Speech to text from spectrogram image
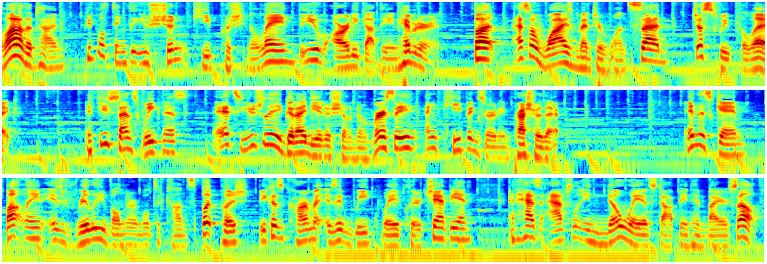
A lot of the time, people think that you shouldn't keep pushing a lane that you've already got the inhibitor in. But, as a wise mentor once said, just sweep the leg. If you sense weakness, it's usually a good idea to show no mercy and keep exerting pressure there. In this game, bot lane is really vulnerable to Khan's split push because Karma is a weak wave clear champion and has absolutely no way of stopping him by herself.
